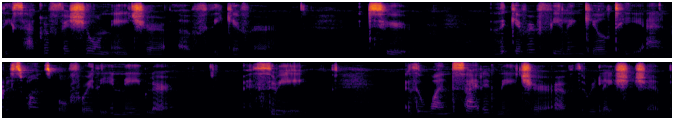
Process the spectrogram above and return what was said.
the sacrificial nature of the giver, two, the giver feeling guilty and responsible for the enabler, three, the one sided nature of the relationship,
